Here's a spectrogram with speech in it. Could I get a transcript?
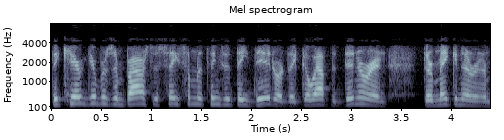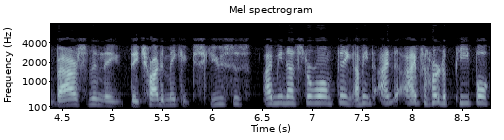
the caregiver's embarrassed to say some of the things that they did, or they go out to dinner and they're making it an embarrassment. They they try to make excuses. I mean, that's the wrong thing. I mean, I, I've heard of people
